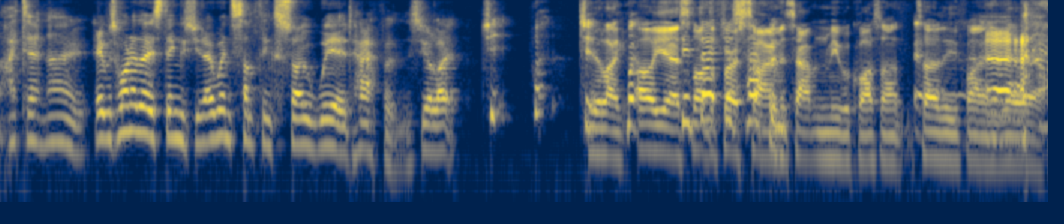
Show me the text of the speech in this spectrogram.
I don't know. It was one of those things. You know, when something so weird happens, you're like, what? You're like, what? oh yeah, it's Did not the first time happen?" it's happened to me with croissant. Totally fine. yeah, yeah,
